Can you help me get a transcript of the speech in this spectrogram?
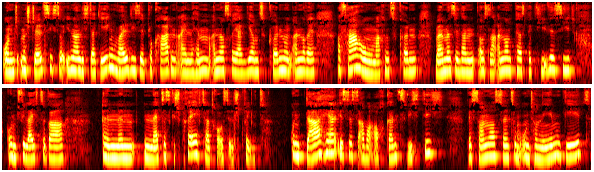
Und man stellt sich so innerlich dagegen, weil diese Blockaden einen hemmen, anders reagieren zu können und andere Erfahrungen machen zu können, weil man sie dann aus einer anderen Perspektive sieht und vielleicht sogar ein nettes Gespräch daraus entspringt. Und daher ist es aber auch ganz wichtig, besonders wenn es um Unternehmen geht,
